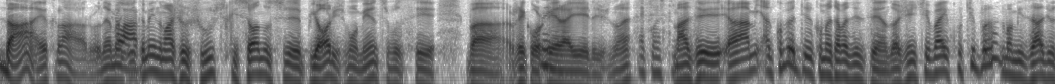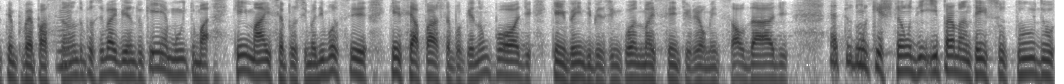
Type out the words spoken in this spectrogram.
Dá, é claro, né? Mas Claro. eu também não acho justo que só nos eh, piores momentos você vá recorrer a eles, não é? É. Mas, eh, a como eu estava dizendo, a gente vai cultivando uma amizade, o tempo vai passando, Hum. você vai vendo quem é muito mais, quem mais se aproxima de você, quem se afasta porque não pode, quem vem de vez em quando, mas sente realmente saudade. É tudo uma questão de, e para manter isso tudo,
